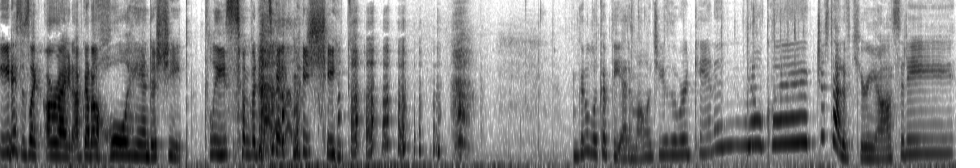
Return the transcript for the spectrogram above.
Eddis is like, all right, I've got a whole hand of sheep. Please, somebody take my sheep. I'm gonna look up the etymology of the word cannon real quick, just out of curiosity.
